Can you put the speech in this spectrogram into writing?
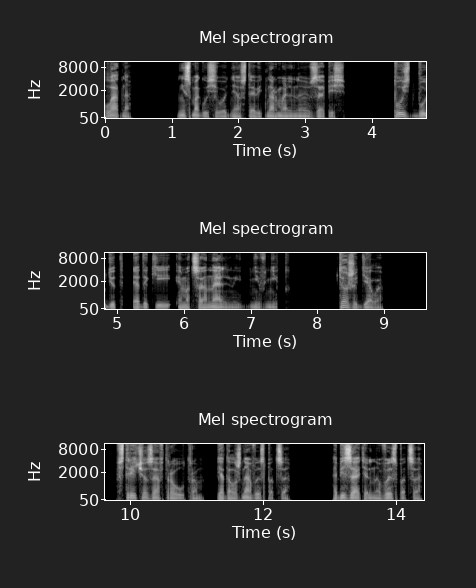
Ладно, не смогу сегодня оставить нормальную запись. Пусть будет эдакий эмоциональный дневник. То же дело. Встреча завтра утром. Я должна выспаться. Обязательно выспаться.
